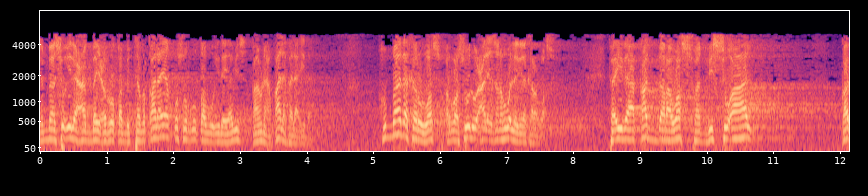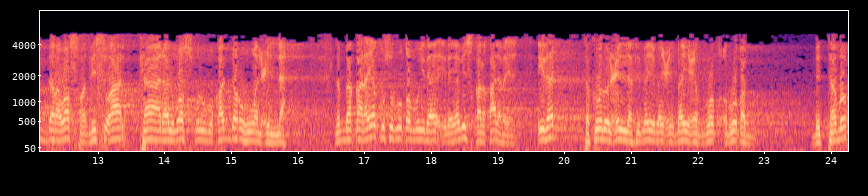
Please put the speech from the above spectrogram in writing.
لما سئل عن بيع الرطب بالتمر قال ينقص الرطب إذا يبس؟ قالوا نعم. قال فلا إذا. هم ما ذكروا الوصف. الرسول عليه الصلاة هو الذي ذكر الوصف. فإذا قدر وصفا في السؤال قدر وصفا في السؤال كان الوصف المقدر هو العلة. لما قال ينقص الرطب إذا إذا يبس؟ قال قال فإذا إذا. تكون العلة في بيع, بيع الرطب بالتمر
